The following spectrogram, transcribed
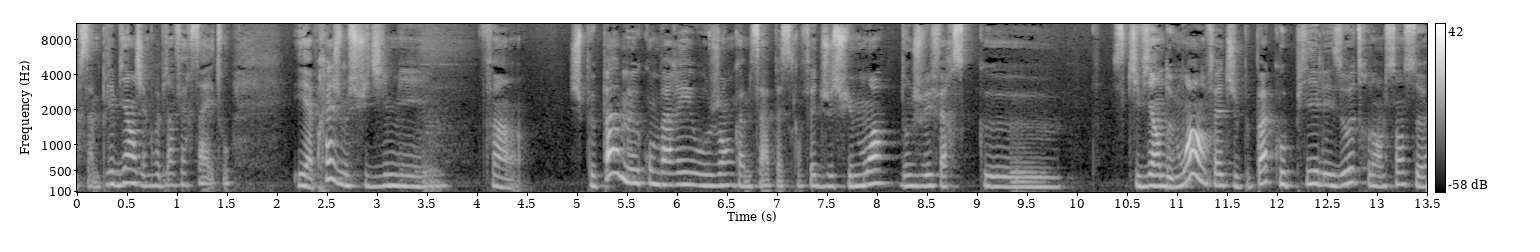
Ça me plaît bien, j'aimerais bien faire ça et tout. Et après, je me suis dit, mais... Enfin, je peux pas me comparer aux gens comme ça, parce qu'en fait, je suis moi, donc je vais faire ce que... Ce qui vient de moi, en fait. Je peux pas copier les autres dans le sens... Euh,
